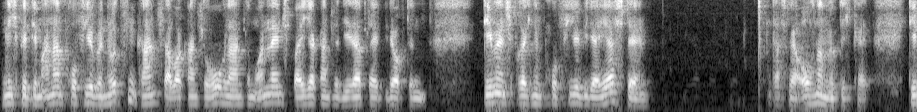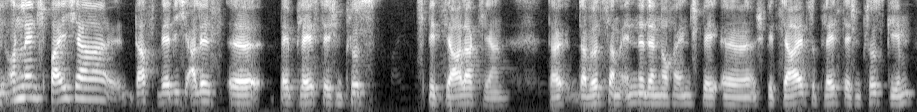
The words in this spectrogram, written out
nicht mit dem anderen Profil benutzen kannst, aber kannst du hochladen zum Online-Speicher, kannst du jederzeit wieder auf dem dementsprechenden Profil wiederherstellen. Das wäre auch eine Möglichkeit. Den Online-Speicher, das werde ich alles äh, bei PlayStation Plus spezial erklären. Da, da wird es am Ende dann noch ein Spe äh, Spezial zu PlayStation Plus geben.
